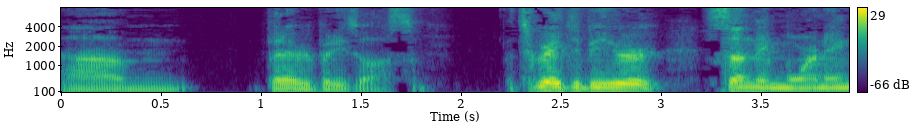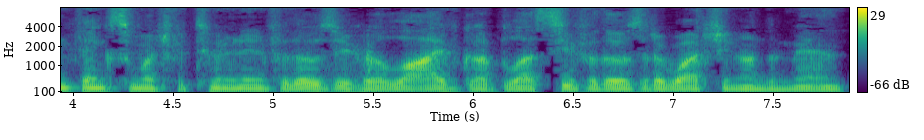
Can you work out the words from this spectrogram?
Um, but everybody's awesome. It's great to be here Sunday morning. Thanks so much for tuning in. For those of you who are live, God bless you. For those that are watching on demand,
